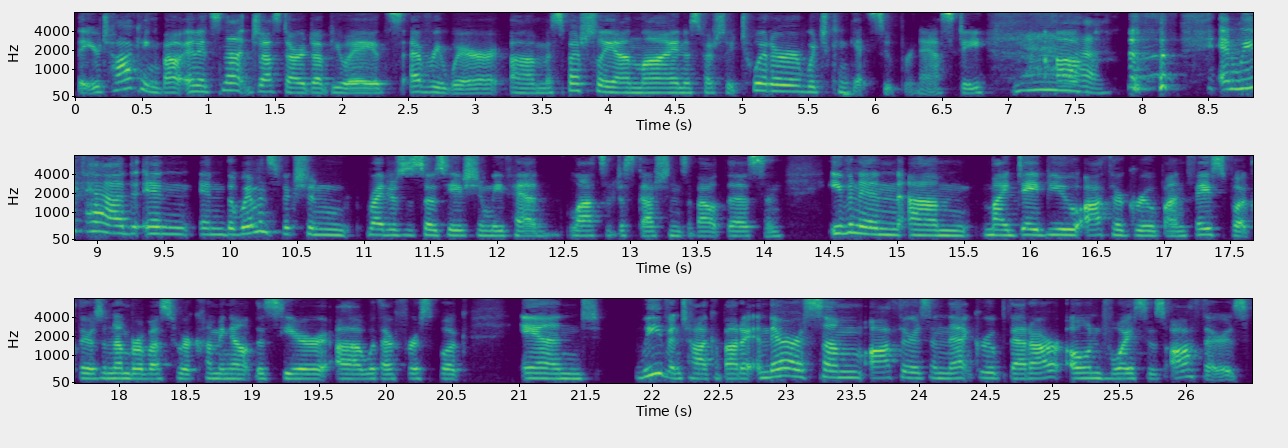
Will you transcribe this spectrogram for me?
that you're talking about and it's not just rwa it's everywhere um, especially online especially twitter which can get super nasty. Yeah. Um, and we've had in in the women's fiction writers association we've had lots of discussions about this and even in um, my debut author group on facebook there's a number of us who are coming out this year uh, with our first book and we even talk about it. And there are some authors in that group that are own voices authors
